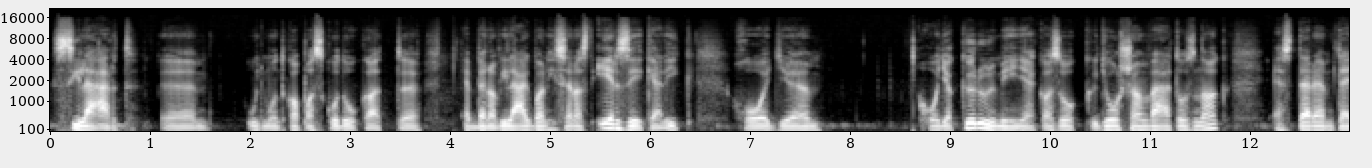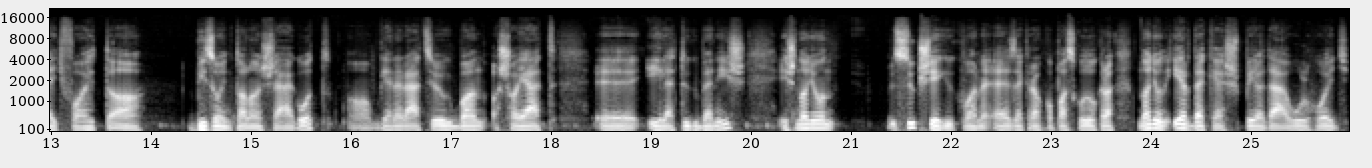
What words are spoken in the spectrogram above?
szilárd, úgymond kapaszkodókat ebben a világban, hiszen azt érzékelik, hogy hogy a körülmények azok gyorsan változnak, ez teremt egyfajta bizonytalanságot a generációkban, a saját életükben is, és nagyon szükségük van ezekre a kapaszkodókra. Nagyon érdekes például, hogy,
